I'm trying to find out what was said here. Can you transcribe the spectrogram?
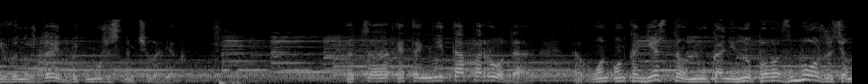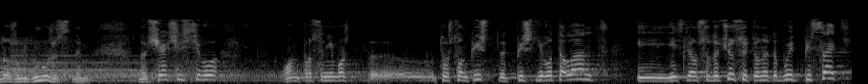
и вынуждают быть мужественным человеком. Это, это не та порода. Он, он конечно, ну, конечно, ну, по возможности он должен быть мужественным. Но чаще всего он просто не может... Э, то, что он пишет, пишет его талант. И если он что-то чувствует, он это будет писать.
